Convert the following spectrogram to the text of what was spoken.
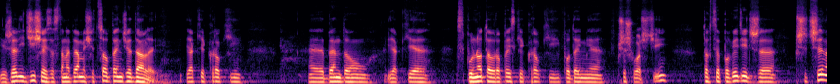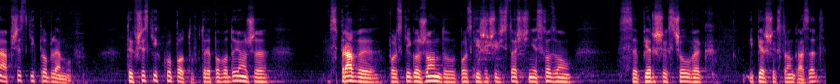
Jeżeli dzisiaj zastanawiamy się, co będzie dalej, jakie kroki będą, jakie wspólnota europejskie kroki podejmie w przyszłości, to chcę powiedzieć, że przyczyna wszystkich problemów, tych wszystkich kłopotów, które powodują, że sprawy polskiego rządu, polskiej rzeczywistości nie schodzą z pierwszych strzałówek i pierwszych stron gazet,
